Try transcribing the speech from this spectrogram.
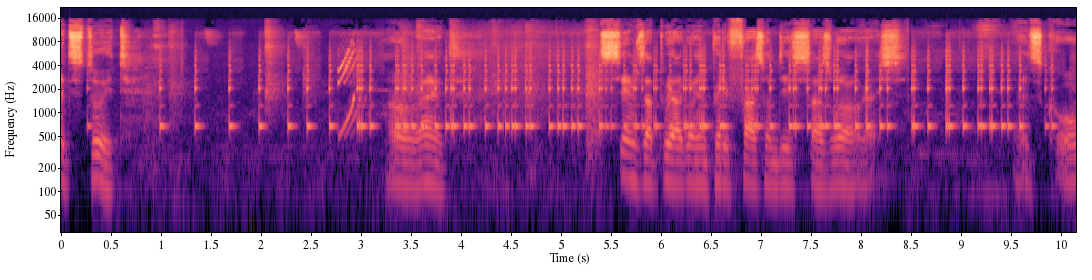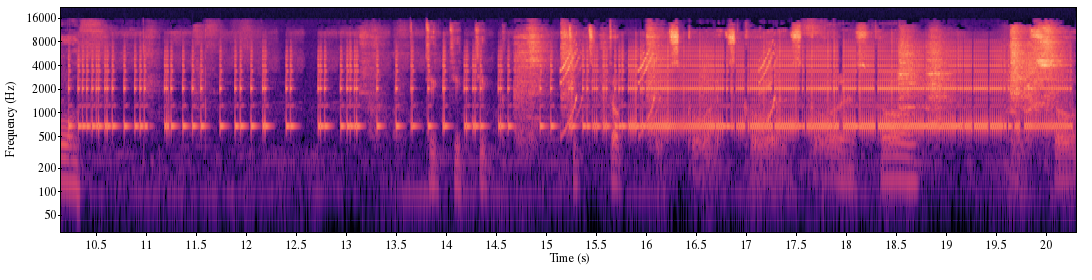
Let's do it. All right. Seems that we are going pretty fast on this as well guys. Let's go. Tick tick tick. Let's go let's go let's go. Let's go.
